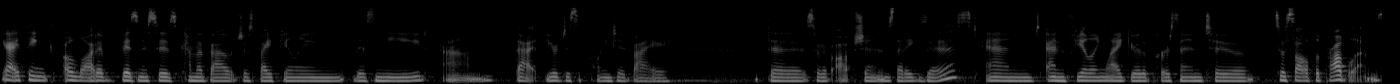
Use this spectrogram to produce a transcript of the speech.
Yeah, I think a lot of businesses come about just by feeling this need um, that you're disappointed by the sort of options that exist and and feeling like you're the person to to solve the problems.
